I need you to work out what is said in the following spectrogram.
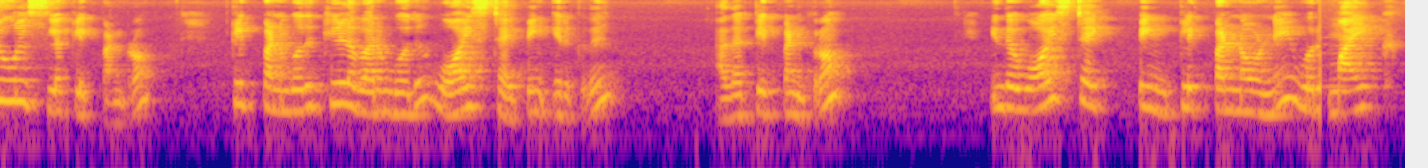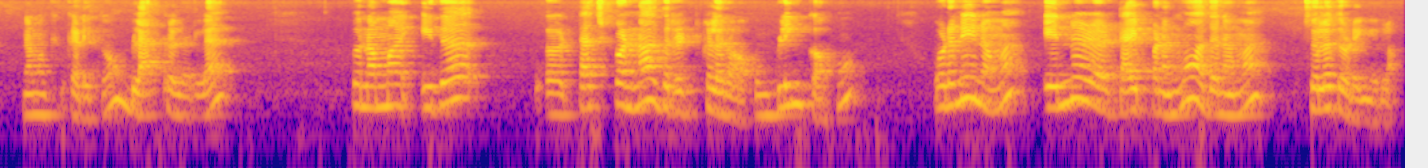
டூல்ஸில் கிளிக் பண்ணுறோம் கிளிக் பண்ணும்போது கீழே வரும்போது வாய்ஸ் டைப்பிங் இருக்குது. அதை கிளிக் பண்ணிக்கிறோம். இந்த வாய்ஸ் டைப்பிங் கிளிக் பண்ண உடனே ஒரு மைக் நமக்கு கிடைக்கும் பிளாக் கலரில் இப்போ நம்ம இதை டச் பண்ணால் அது ரெட் கலர் ஆகும் பிளிங்க் ஆகும். உடனே நம்ம என்ன டைப் பண்ணணுமோ அதை நம்ம சொல்ல தொடங்கிடலாம்.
